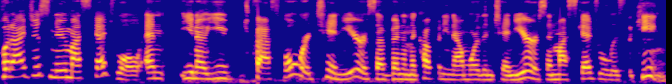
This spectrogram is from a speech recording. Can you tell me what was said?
But I just knew my schedule. And, you know, you fast forward 10 years, I've been in the company now more than 10 years, and my schedule is the king.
